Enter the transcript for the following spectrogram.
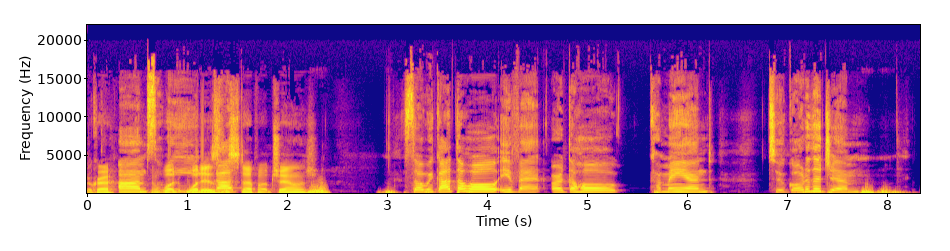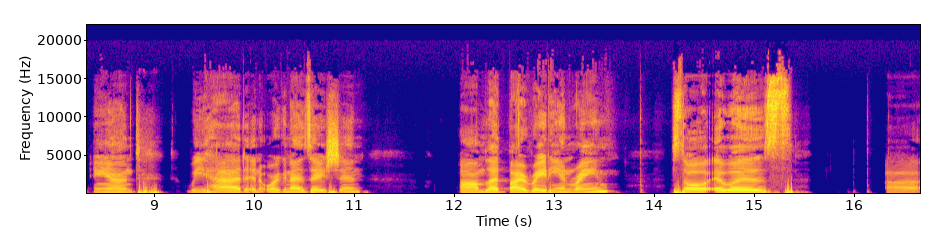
Okay. Um, so what what is the step up challenge? So we got the whole event or the whole command to go to the gym, and we had an organization um, led by Radiant Rain. So it was uh,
